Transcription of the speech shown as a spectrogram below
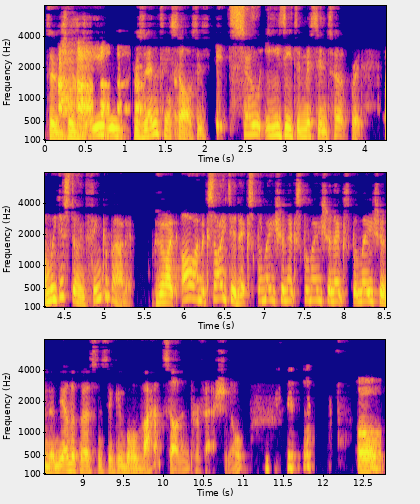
So the way we present ourselves is it's so easy to misinterpret and we just don't think about it. Because we're like, oh, I'm excited, exclamation, exclamation, exclamation. And the other person's thinking, well, that's unprofessional. oh,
